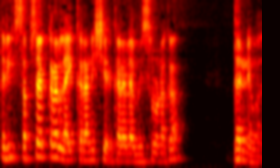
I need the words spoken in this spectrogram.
तरी सबस्क्राईब करा लाईक करा आणि शेअर करायला विसरू नका. धन्यवाद.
